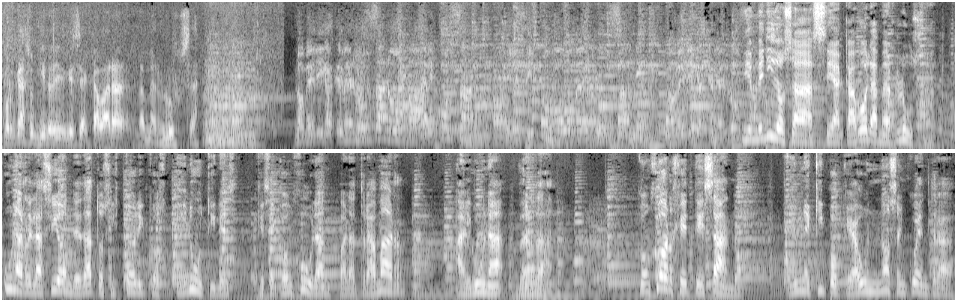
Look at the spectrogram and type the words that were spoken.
Por caso quiero decir que se acabara la merluza. No me digas que merluza, no maricusa, que yo estoy como merluza. No me digas que merluza. Bienvenidos a Se acabó la merluza, una relación de datos históricos inútiles que se conjuran para tramar alguna verdad. Con Jorge Tezán y un equipo que aún no se encuentra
